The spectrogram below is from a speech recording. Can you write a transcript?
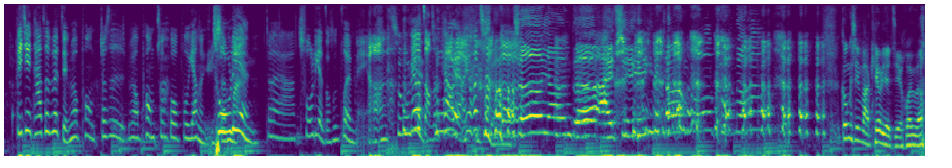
毕竟他这辈子也没有碰，就是没有碰触过不一样的女生。初恋，对啊，初恋总是最美啊。初恋 又长得漂亮，又会唱歌。这样的爱情让我不能。恭喜马 Q 也结婚了。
